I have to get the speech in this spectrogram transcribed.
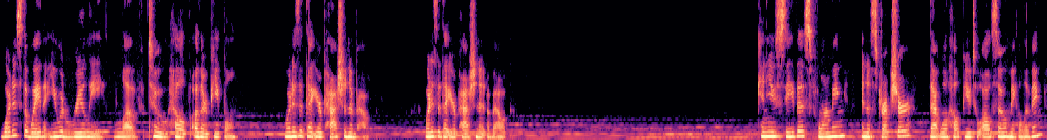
What is the way that you would really love to help other people? What is it that you're passionate about? What is it that you're passionate about? Can you see this forming in a structure that will help you to also make a living?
